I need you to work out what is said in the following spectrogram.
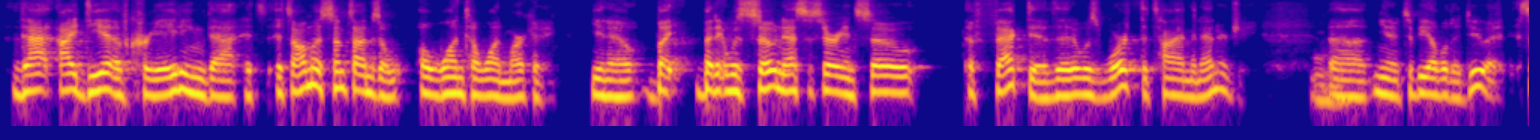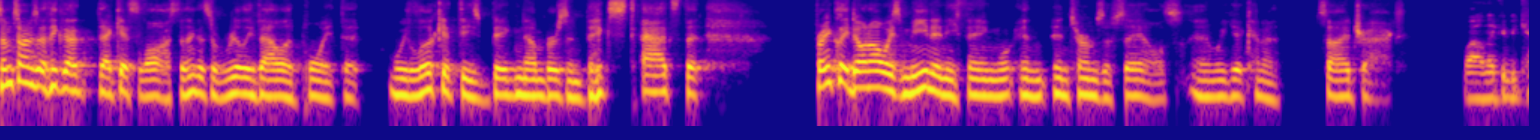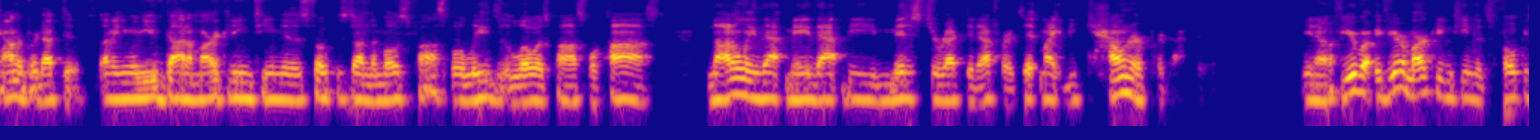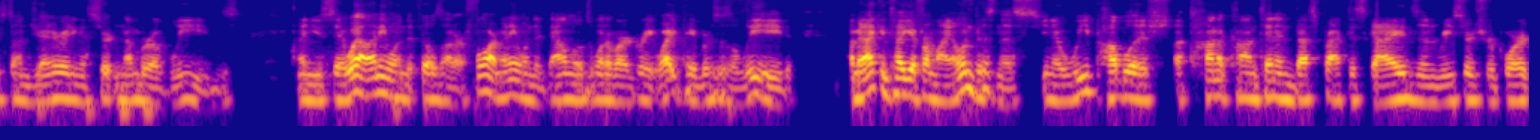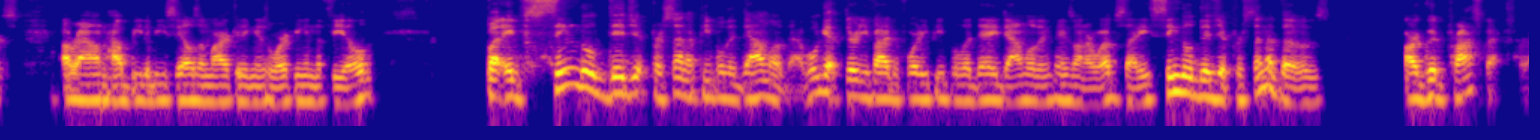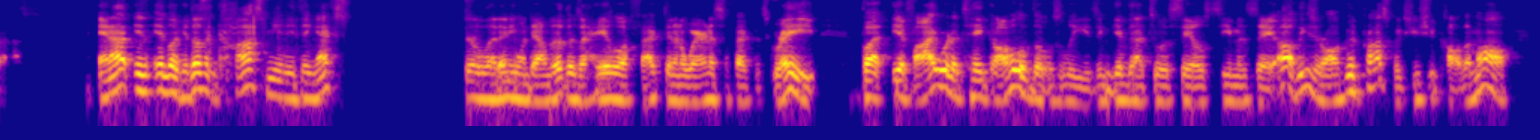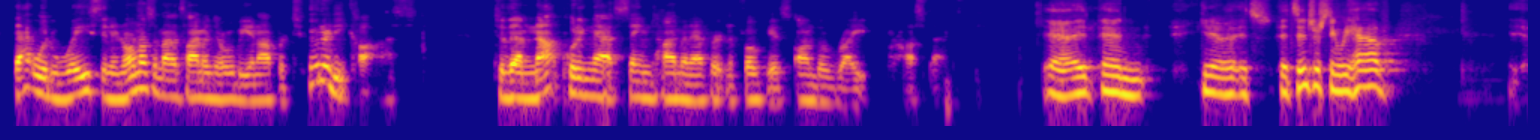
that idea of creating that it's it's almost sometimes a, a one-to-one marketing you know but but it was so necessary and so effective that it was worth the time and energy mm-hmm. uh, you know to be able to do it. Sometimes i think that that gets lost. I think that's a really valid point that we look at these big numbers and big stats that frankly don't always mean anything in in terms of sales and we get kind of sidetracked well, they can be counterproductive. I mean, when you've got a marketing team that is focused on the most possible leads at the lowest possible cost, not only that may that be misdirected efforts, it might be counterproductive. You know, if you're if you're a marketing team that's focused on generating a certain number of leads, and you say, well, anyone that fills out our form, anyone that downloads one of our great white papers is a lead. I mean, I can tell you from my own business, you know, we publish a ton of content and best practice guides and research reports around how B2B sales and marketing is working in the field but a single digit percent of people that download that we'll get 35 to 40 people a day downloading things on our website. A single digit percent of those are good prospects for us. And i and, and look it doesn't cost me anything extra to let anyone download there's a halo effect and an awareness effect that's great. But if i were to take all of those leads and give that to a sales team and say oh these are all good prospects. You should call them all that would waste an enormous amount of time and there will be an opportunity cost to them not putting that same time and effort and focus on the right prospects yeah, and you know it's it's interesting. We have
